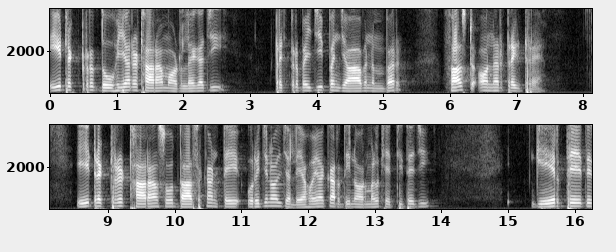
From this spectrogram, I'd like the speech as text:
ਇਹ ਟਰੈਕਟਰ 2018 ਮਾਡਲ ਹੈਗਾ ਜੀ। ਟਰੈਕਟਰ ਬਾਈ ਜੀ, Punjab number. First owner tractor ਹੈ। ਇਹ ਟਰੈਕਟਰ 1810 ਘੰਟੇ ਓਰੀਜਨਲ ਚੱਲਿਆ ਹੋਇਆ, ਘਰ ਦੀ ਨਾਰਮਲ ਖੇਤੀ ਤੇ ਜੀ। ਗੇਅਰ ਤੇ ਤੇ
